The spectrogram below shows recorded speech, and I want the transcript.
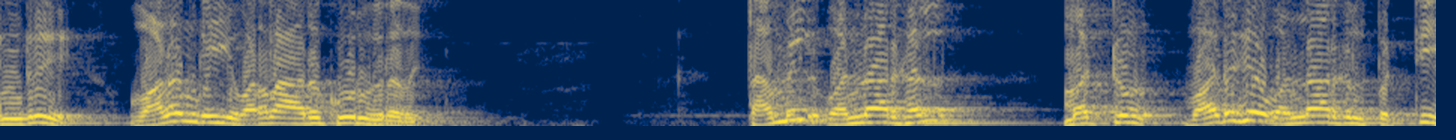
என்று வலங்கை வரலாறு கூறுகிறது. தமிழ் வண்ணார்கள் மற்றும் வடுக வண்ணார்கள் பற்றி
